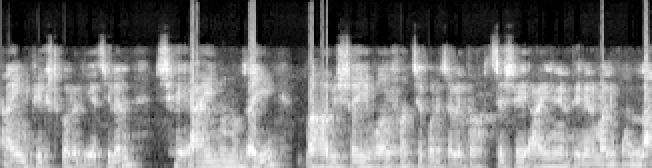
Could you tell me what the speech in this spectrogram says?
আইন ফিক্সড করে দিয়েছিলেন, সেই আইন অনুযায়ী মহাবিশ্ব ইভলভ হচ্ছে পরিচালিত হচ্ছে, সেই আইনের দিনের মালিক আল্লাহ।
